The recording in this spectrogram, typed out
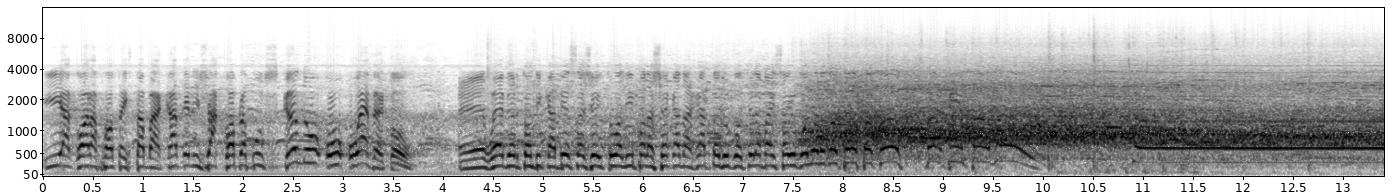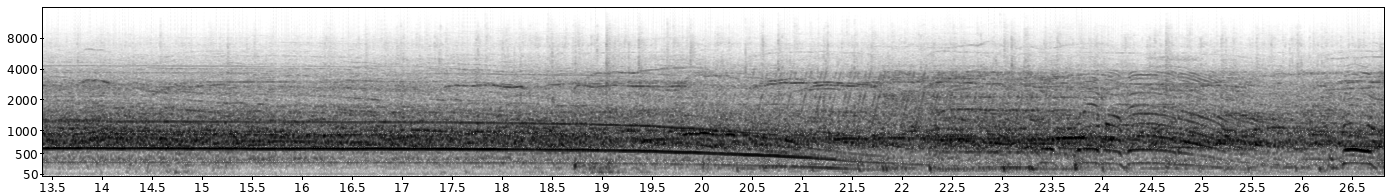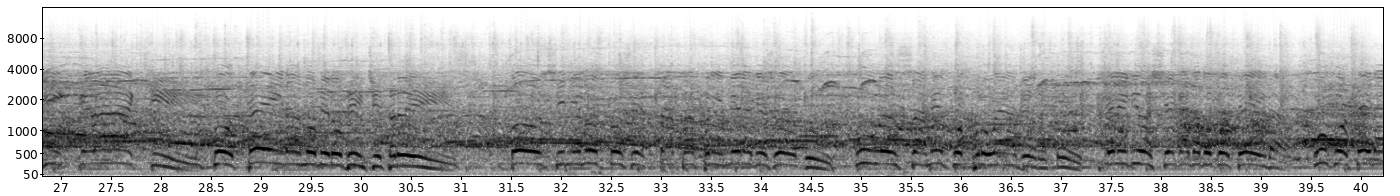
E agora a falta está marcada, ele já cobra buscando o, o Everton. É, o Everton de cabeça ajeitou ali para a chegada rápida do Goteira, vai sair o goleiro, o Goteira tocou, número 23. 12 minutos, etapa primeira de jogo. O lançamento para o Everton. Ele viu a chegada do Goteira. O Goteira,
